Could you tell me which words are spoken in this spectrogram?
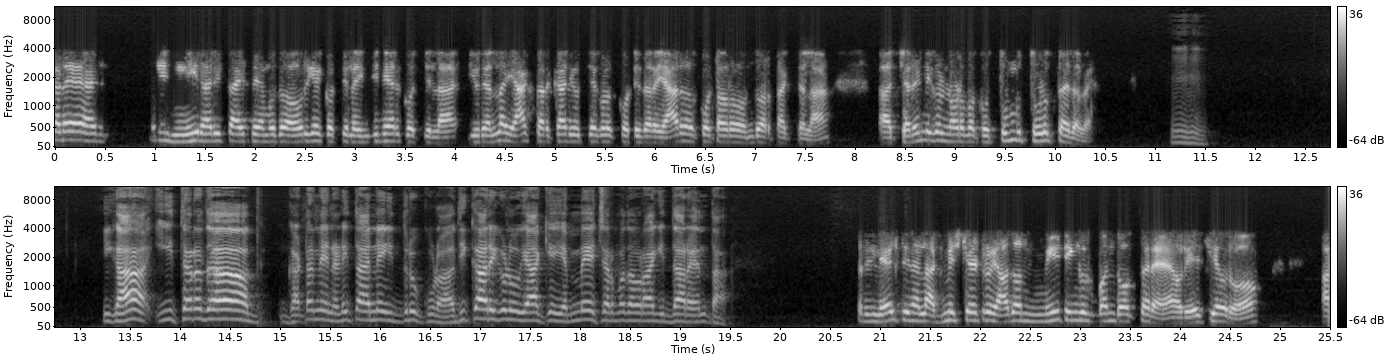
ಕಡೆ ನೀರ್ ಹರಿತಾ ಐತೆ ಎಂಬುದು ಅವ್ರಿಗೆ ಗೊತ್ತಿಲ್ಲ ಇಂಜಿನಿಯರ್ ಗೊತ್ತಿಲ್ಲ. ಇವರೆಲ್ಲ ಯಾಕೆ ಸರ್ಕಾರಿ ಹುದ್ದೆಗಳು ಕೊಟ್ಟಿದ್ದಾರೆ ಯಾರು ಕೊಟ್ಟವರು ಒಂದು ಅರ್ಥ ಆಗ್ತಿಲ್ಲ. ಚರಂಡಿಗಳು ನೋಡ್ಬೇಕು ತುಂಬ ತುಳುಕ್ತಾ ಇದಾವೆ. ಈಗ ಈ ತರದ ಘಟನೆ ನಡೀತಾನೆ ಇದ್ರೂ ಕೂಡ ಅಧಿಕಾರಿಗಳು ಯಾಕೆ ಎಮ್ಮೆ ಚರ್ಮದವರಾಗಿದ್ದಾರೆ ಅಂತ? ಸರ್ ಇಲ್ಲಿ ಹೇಳ್ತೀನಲ್ಲ ಅಡ್ಮಿನಿಸ್ಟ್ರೇಟರ್ ಯಾವ್ದೋ ಒಂದು ಮೀಟಿಂಗ್ ಬಂದು ಹೋಗ್ತಾರೆ ಅವ್ರ ಎ ಸಿ ಅವರು. ಆ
